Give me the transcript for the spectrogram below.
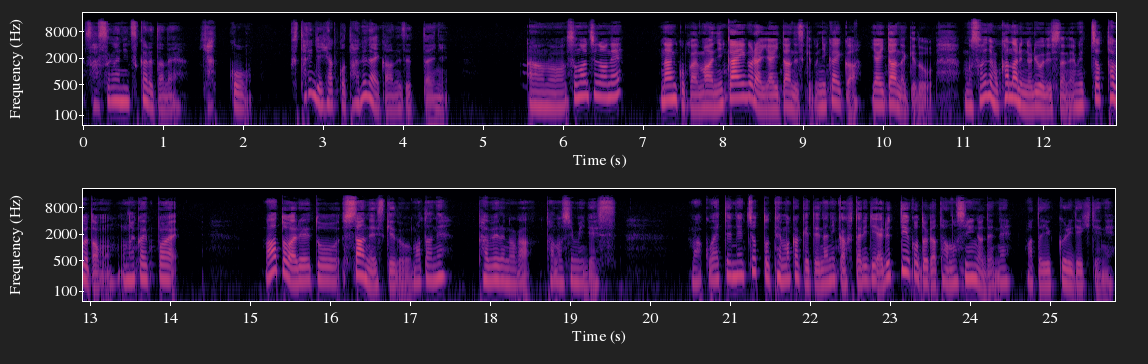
さすがに疲れたね。100個。2人で100個食べないからね絶対に。あのそのうちのね何個かまあ2回ぐらい焼いたんですけど2回か。焼いたんだけどもうそれでもかなりの量でしたね。めっちゃ食べたもん。お腹いっぱい、まあ、あとは冷凍したんですけどまたね食べるのが楽しみです。まあこうやってねちょっと手間かけて何か2人でやるっていうことが楽しいのでねまたゆっくりできてね。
